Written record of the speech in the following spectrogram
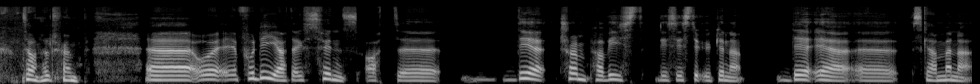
Donald Trump. og fordi at jeg syns at det Trump har vist de siste ukene, det er eh, skremmende.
